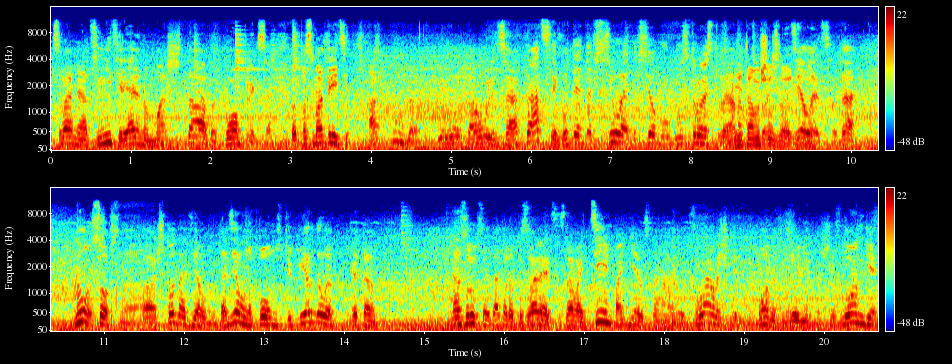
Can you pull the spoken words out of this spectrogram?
с вами оценить реально масштабы комплекса. Вот посмотрите, оттуда и вот до улицы Акации, вот это все, это все благоустройство. И, оно И там еще сзади, да. делается, да. Ну, собственно, а что доделано? Доделано полностью перголы. Это конструкция, которая позволяет создавать тень, под ней устанавливаются лавочки, вон их уже видно, шезлонги и так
